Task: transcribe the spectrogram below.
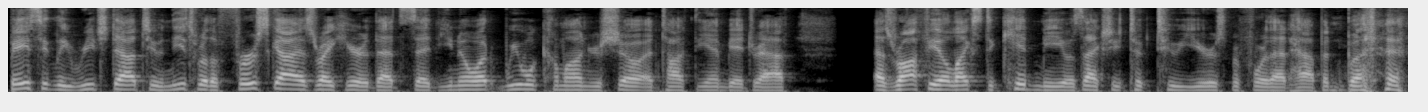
basically reached out to, and these were the first guys right here that said, you know what, we will come on your show and talk the NBA draft. As Rafael likes to kid me, it was actually took two years before that happened, but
